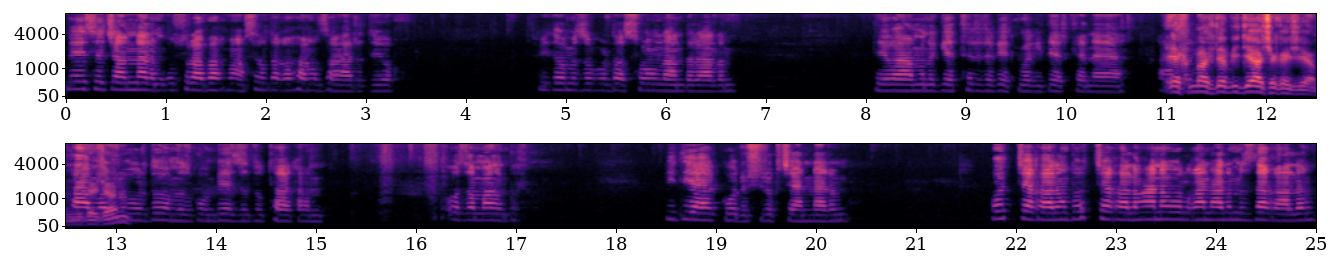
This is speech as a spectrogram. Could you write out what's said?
Neyse canlarım kusura bakmasın da kafanız ağrıdı yok. Videomuzu burada sonlandıralım. Devamını getiririk ekmek giderken. he. Hamur- Ekmekte video çekeceğim bir de Hamur canım. vurduğumuz gün bezi tutarken o zaman bir diğer görüşürük canlarım. Hoşça kalın, hoşça kalın. Anaoğul kanalımızda kalın.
